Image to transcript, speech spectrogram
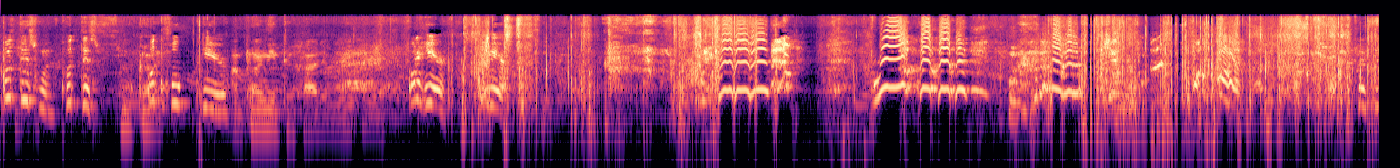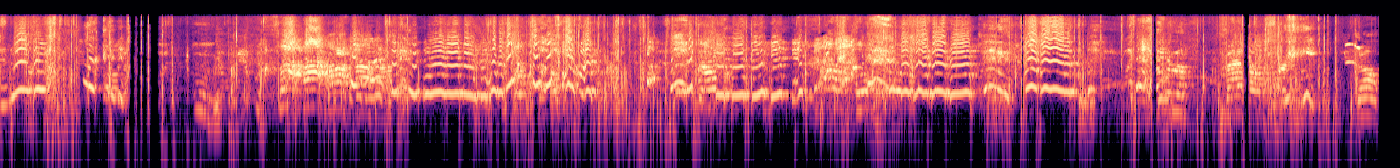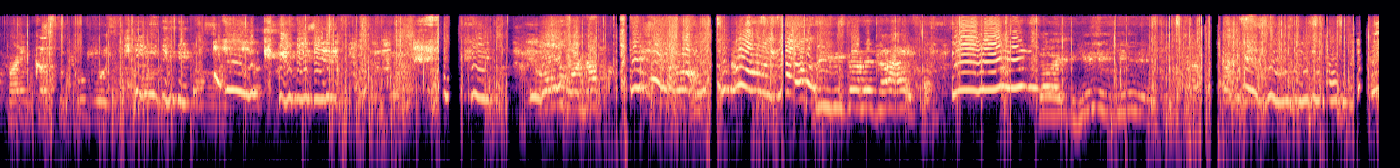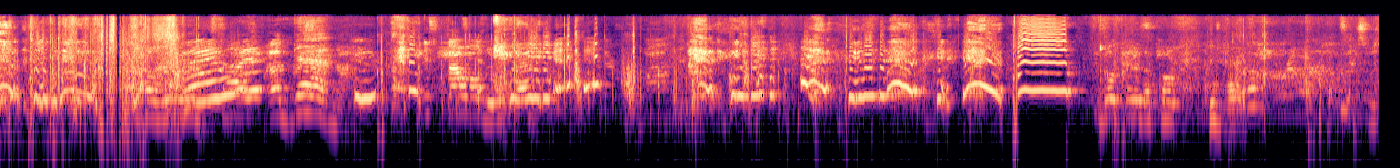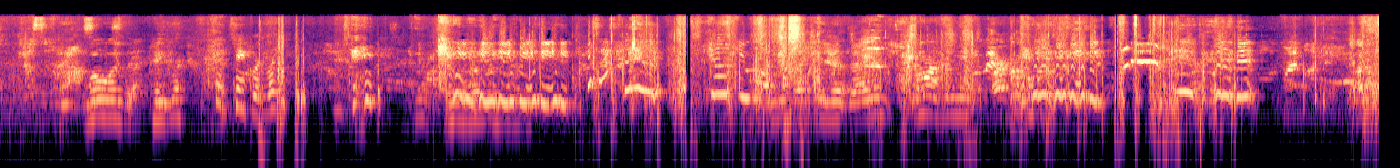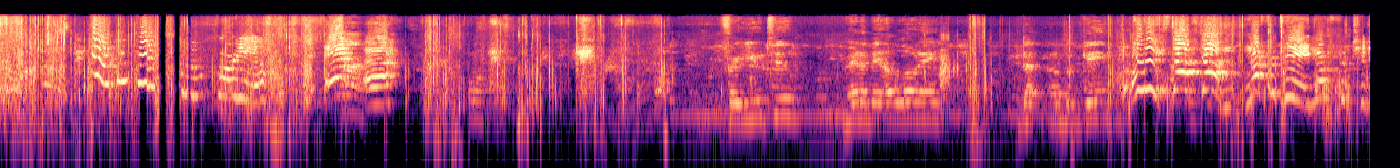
Put this one. Put this. Put the hoop here. I'm planning to hide it right here. Put it here. Put it here. Go, Frank, cause the poop was. Oh my god! Baby gonna die! So he, he, he. So again. Installed it. Go through the hole. What was it? Paper? Paper. Like. Come on, come here. For you. Ah. For YouTube, we're gonna be uploading the, uh, the game. Oh wait, stop, stop! Not for today, not for today.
